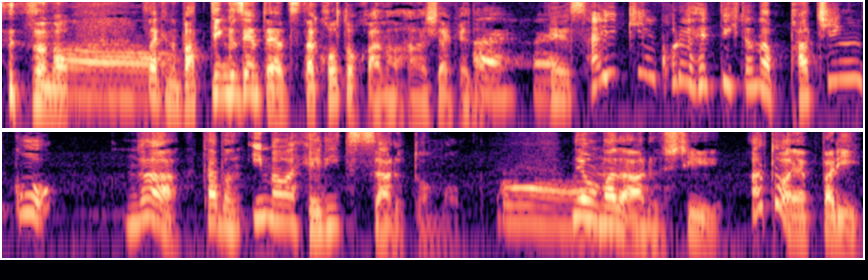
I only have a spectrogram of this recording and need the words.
その、さっきのバッティングセンターやってた子とかの話だけど、はいはい。で最近これが減ってきたのはパチンコが多分今は減りつつあると思う。うんでもまだあるし、あとはやっぱり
